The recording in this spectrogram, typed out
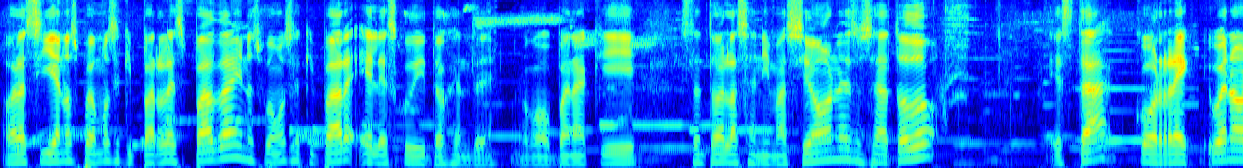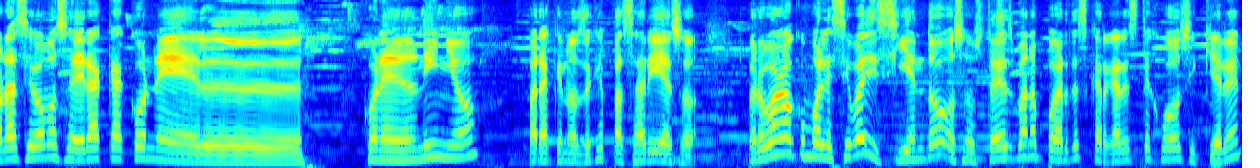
Ahora sí ya nos podemos equipar la espada y nos podemos equipar el escudito, gente. como ven aquí están todas las animaciones, o sea, todo está correcto. Y bueno, ahora sí vamos a ir acá con el... Con el niño para que nos deje pasar y eso. Pero bueno, como les iba diciendo, o sea, ustedes van a poder descargar este juego si quieren.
